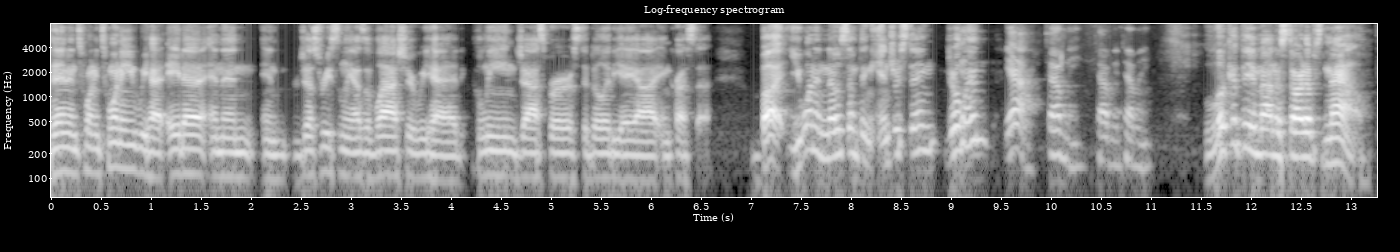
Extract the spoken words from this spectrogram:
then in 2020 we had ada and then in just recently as of last year we had glean jasper stability ai and cresta but you want to know something interesting, Jolene? Yeah, tell me, tell me, tell me. Look at the amount of startups now.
